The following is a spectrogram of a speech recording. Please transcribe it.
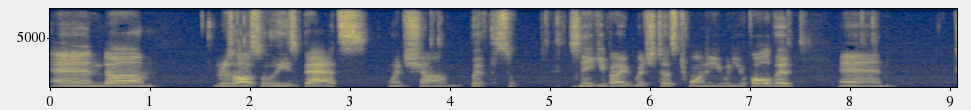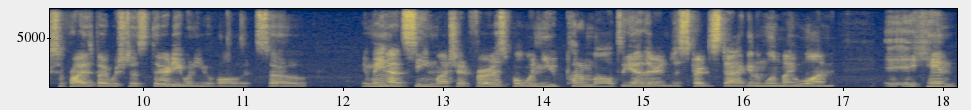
And um, there's also these bats, which um, with Sneaky Bite, which does 20 when you evolve it, and Surprise Bite which does 30 when you evolve it. So it may not seem much at first, but when you put them all together and just start stacking them one by one, it, it can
